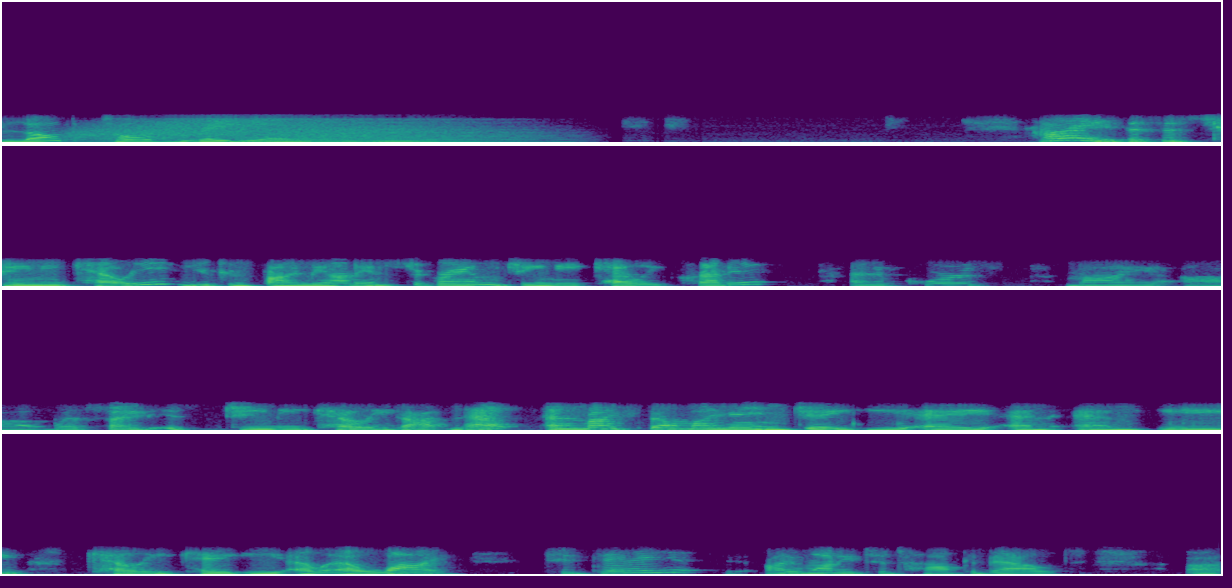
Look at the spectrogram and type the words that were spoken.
Blog Talk Radio. Hi, this is Jeanne Kelly. You can find me on Instagram, Jeanne Kelly Credit. And of course, my uh, website is jeannekelly.net. And I spell my name, J E A N N E, Kelly, K E L L Y. Today, I wanted to talk about uh,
